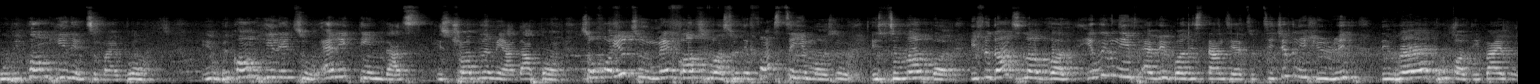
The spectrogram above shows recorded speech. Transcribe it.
will become healing to my bones. Will become healing to anything that is troubling me at that point. So for you to make God's words, so the first thing you must do is to love God. If you don't love God, even if everybody stands here to teach, even if you read the whole book of the Bible,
